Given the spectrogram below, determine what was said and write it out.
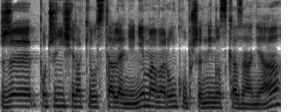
że poczyni się takie ustalenie, nie ma warunku uprzedniego skazania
